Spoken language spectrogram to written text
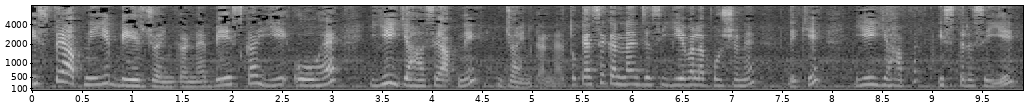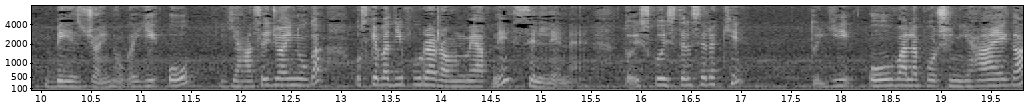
इस पे आपने ये बेस ज्वाइन करना है। बेस का ये ओ है, ये यहाँ से आपने ज्वाइन करना है। तो कैसे करना है? जैसे ये वाला पोर्शन है देखिए, ये यहाँ पर इस तरह से ये बेस ज्वाइन होगा। ये ओ यहाँ से ज्वाइन होगा, उसके बाद ये पूरा राउंड में आपने सिल लेना है। तो इसको इस तरह से रखिए। तो ये ओ वाला पोर्शन यहाँ आएगा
